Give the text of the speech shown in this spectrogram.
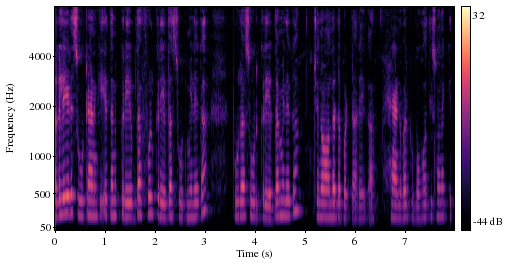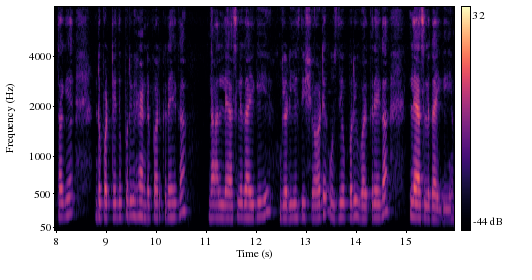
ਅਗਲੇ ਜਿਹੜੇ ਸੂਟ ਆਣਗੇ, ਇਹ ਤੁਹਾਨੂੰ ਕਰੇਵ ਦਾ ਫੁੱਲ ਕਰੇਵ ਦਾ ਸੂਟ ਮਿਲੇਗਾ। ਪੂਰਾ ਸੂਟ ਕਰੇਵ ਦਾ ਮਿਲੇਗਾ। ਚਨੌਨ ਦਾ ਦੁਪੱਟਾ ਰਹੇਗਾ। ਹੈਂਡ ਵਰਕ ਬਹੁਤ ਹੀ ਸੋਹਣਾ ਕੀਤਾ ਗਿਆ। ਦੁਪੱਟੇ ਦੇ ਉੱਪਰ ਵੀ ਹੈਂਡ ਵਰਕ ਰਹੇਗਾ। ਨਾਲ ਲੈਸ ਲਗਾਈ ਗਈ ਹੈ। ਜਿਹੜੀ ਇਸ ਦੀ ਸ਼ਰਟ ਹੈ ਉਸ ਦੇ ਉੱਪਰ ਵੀ ਵਰਕ ਰਹੇਗਾ। ਲੈਸ ਲਗਾਈ ਗਈ ਹੈ।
